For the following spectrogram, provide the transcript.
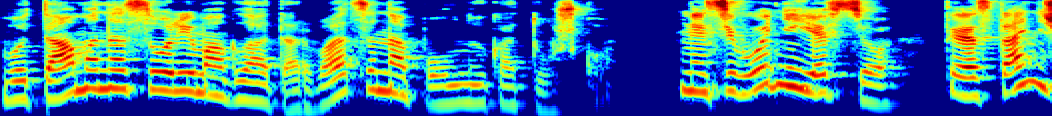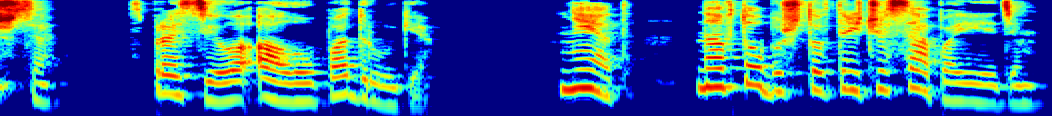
Вот там она с Олей могла оторваться на полную катушку. «На сегодня я все. Ты останешься?» – спросила Алла у подруги. «Нет, на автобус, что в три часа поедем.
